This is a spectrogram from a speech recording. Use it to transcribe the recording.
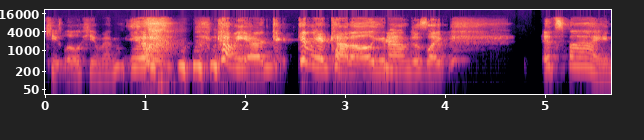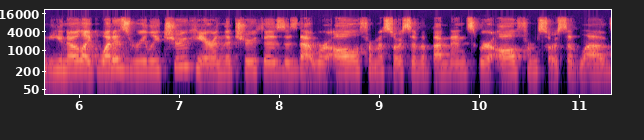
cute little human, you know, come here, g- give me a cuddle. You know, I'm just like, it's fine you know like what is really true here and the truth is is that we're all from a source of abundance we're all from source of love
